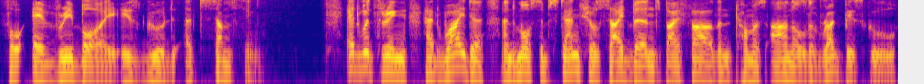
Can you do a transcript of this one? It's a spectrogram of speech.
for every boy is good at something, Edward Thring had wider and more substantial sideburns by far than Thomas Arnold of Rugby School,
